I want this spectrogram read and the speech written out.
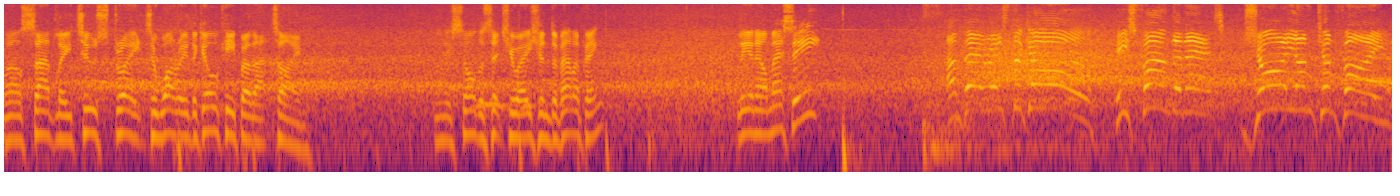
Well, sadly, too straight to worry the goalkeeper that time. And he saw the situation developing. Lionel Messi. And there is the goal! He's found the net. Joy unconfined.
